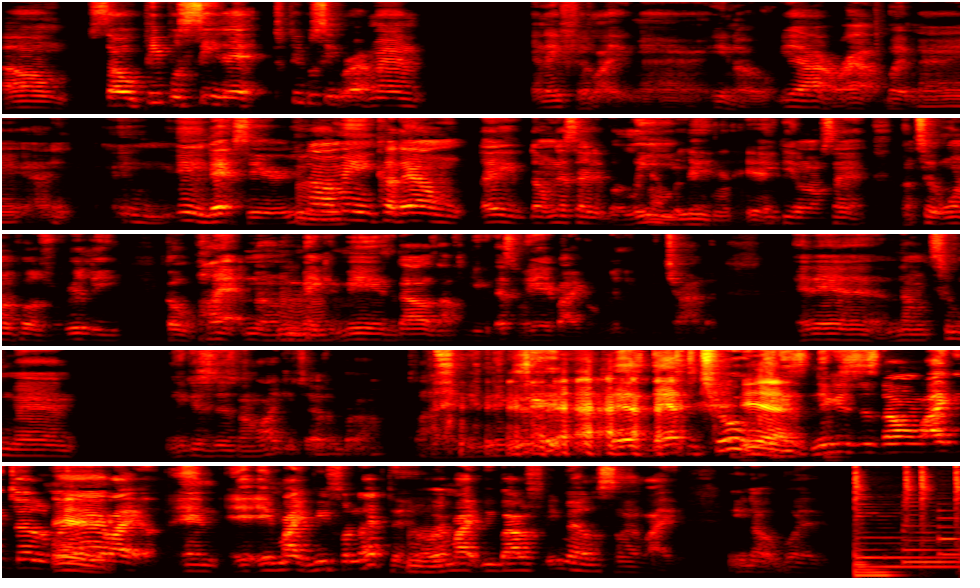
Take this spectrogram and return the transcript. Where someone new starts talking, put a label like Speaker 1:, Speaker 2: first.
Speaker 1: Um, so people see that people see rap man, and they feel like man, you know, yeah, I rap, but man, I ain't, ain't, ain't that serious. You know what I mean? Cause they don't they don't necessarily believe.
Speaker 2: Don't believe it. Yeah.
Speaker 1: You get what I'm saying? Until one of us really go platinum,
Speaker 2: Mhm.
Speaker 1: making millions of dollars off of you. That's when everybody gonna really be trying to. And then number two, man, niggas just don't like each other, bro. Like, niggas, that's that's the truth.
Speaker 2: Yeah.
Speaker 1: Niggas, niggas just don't like each other, man.
Speaker 2: Yeah.
Speaker 1: Like, and it, it might be for nothing, or
Speaker 2: Mhm.
Speaker 1: it might be about a female or something. Like, you know, but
